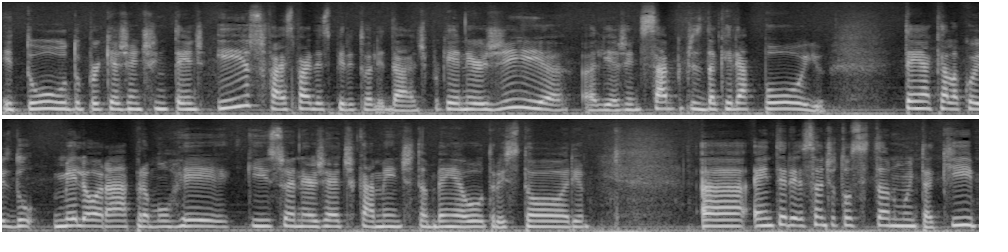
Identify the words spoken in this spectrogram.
e tudo, porque a gente entende. Isso faz parte da espiritualidade, porque energia ali, a gente sabe que precisa daquele apoio. Tem aquela coisa do melhorar para morrer, que isso energeticamente também é outra história. Uh, é interessante, eu estou citando muito aqui,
